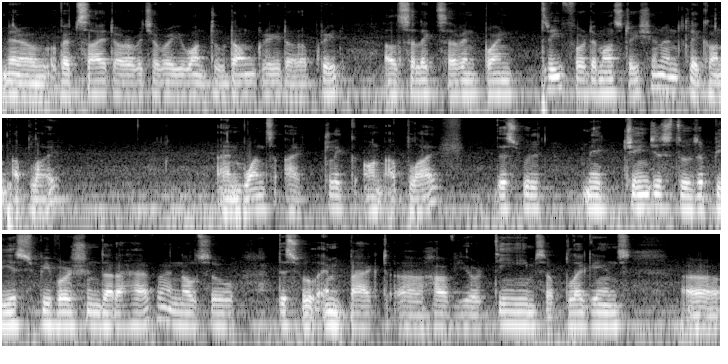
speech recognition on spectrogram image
you know website or whichever you want to downgrade or upgrade. I'll select 7.3 for demonstration and click on apply and once I click on apply this will make changes to the PHP version that I have and also this will impact uh, how your themes or plugins uh,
